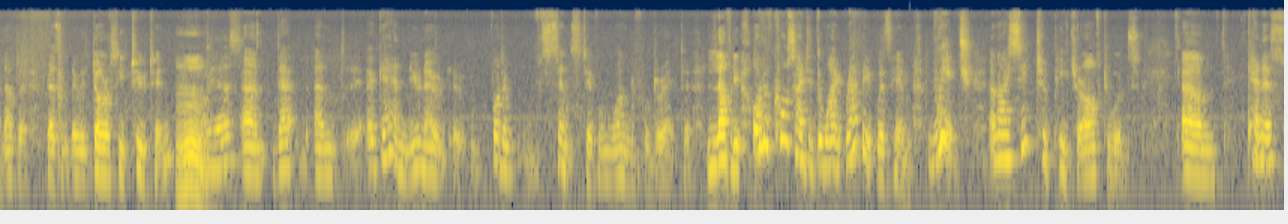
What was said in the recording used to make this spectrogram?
another present there with Dorothy Tutin, Mm. oh yes. and that and again, you know, uh, what a sensitive and wonderful director. Lovely. Oh, and of course, I did the White Rabbit with him, which, and I said to Peter afterwards, um, Kenneth,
